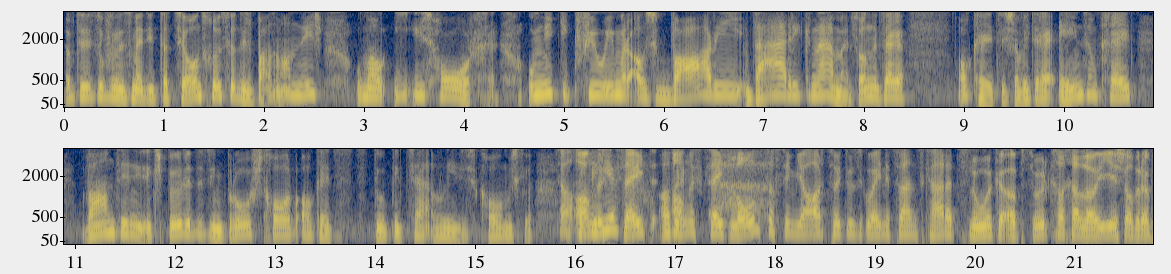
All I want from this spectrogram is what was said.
ob das jetzt auf einem Meditationsküsse oder in der Badewanne ist, und mal in uns horchen. Und nicht die Gefühle immer als wahre Währung nehmen, sondern sagen, okay, jetzt ist da wieder eine Einsamkeit, wahnsinnig, ich spüre das im Brustkorb, okay, das, das tut mir zäh, ui, das ist komisch. Ja, okay, anders wie? gesagt, Aber- anders gesagt, lohnt es sich im Jahr 2021 herzuschauen, ob es wirklich ein Leu ist oder ob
